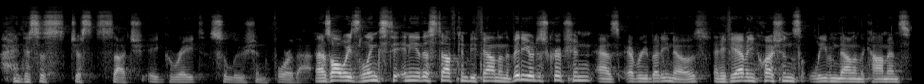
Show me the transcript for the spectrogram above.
I mean, this is just such a great solution for that. As always, links to any of this stuff can be found in the video description, as everybody knows. And if you have any questions, leave them down in the comments.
